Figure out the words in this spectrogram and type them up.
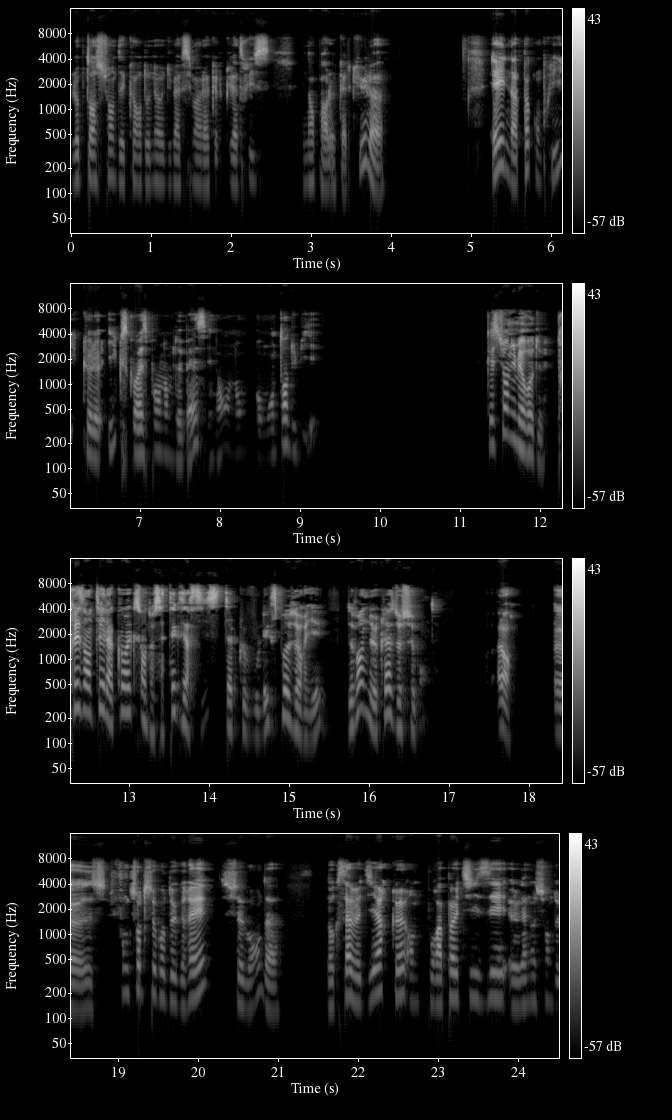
l'obtention des coordonnées du maximum à la calculatrice et non par le calcul. Et il n'a pas compris que le x correspond au nombre de baisses et non au montant du billet. Question numéro 2. Présentez la correction de cet exercice tel que vous l'exposeriez devant une classe de seconde. Alors, euh, fonction de second degré, seconde. Donc ça veut dire qu'on ne pourra pas utiliser euh, la notion de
